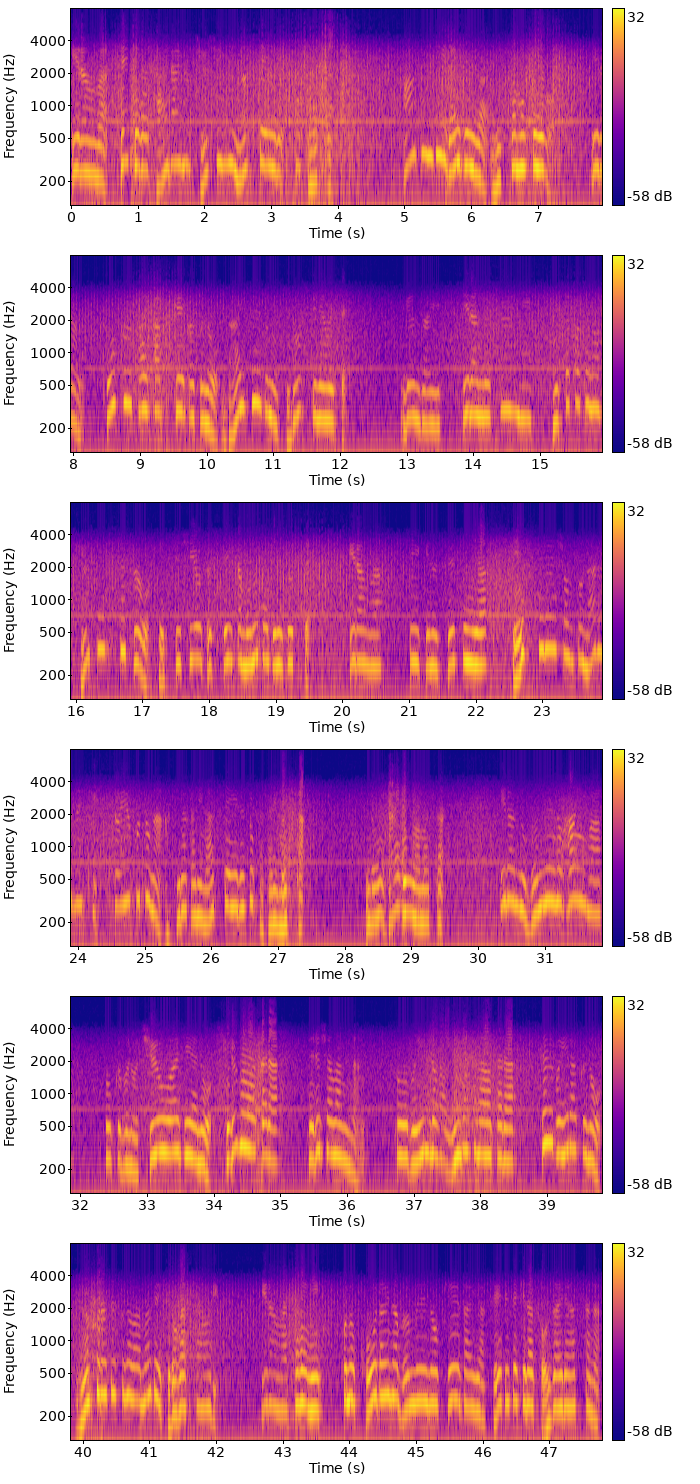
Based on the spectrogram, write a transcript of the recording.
イランは地域の最大の中心になっているとしました。アーフンディ大臣は3日木曜、イラン航空改革計画の大政府の起動式において、現在、イランの周囲に見せかけの中継施設を設置しようとしていた者たちにとって、イランは地域の中心やインスピレーションとなるべきということが明らかになっていると語りました。同大臣はまた、イランの文明の範囲は、北部の中央アジアのシル川からペルシャ湾岸、東部インドのインダス川から西部イラクのユーフラテス川まで広がっており、イランは常にこの広大な文明の経済や政治的な存在であったが、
